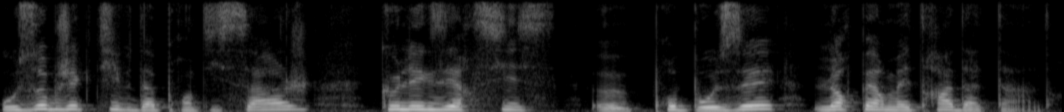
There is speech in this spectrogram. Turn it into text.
aux objectifs d'apprentissage que l'exercice euh, proposé leur permettra d'atteindre.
